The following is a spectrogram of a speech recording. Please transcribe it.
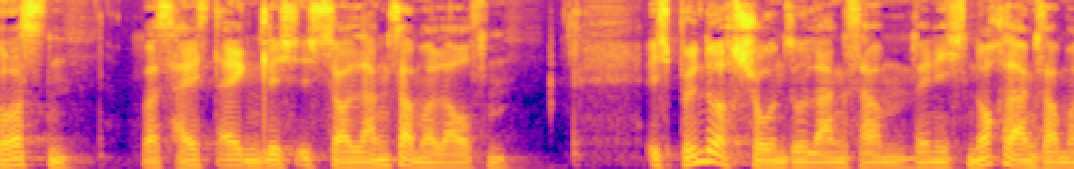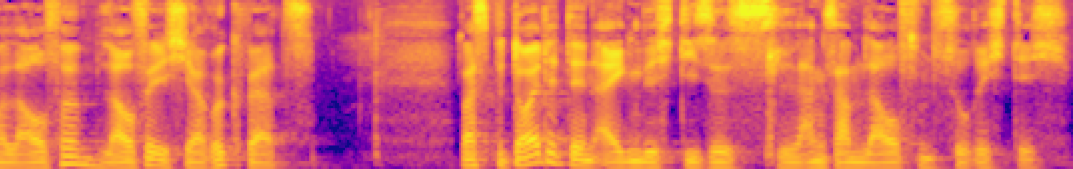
Thorsten, was heißt eigentlich, ich soll langsamer laufen? Ich bin doch schon so langsam. Wenn ich noch langsamer laufe, laufe ich ja rückwärts. Was bedeutet denn eigentlich dieses langsam Laufen so richtig?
